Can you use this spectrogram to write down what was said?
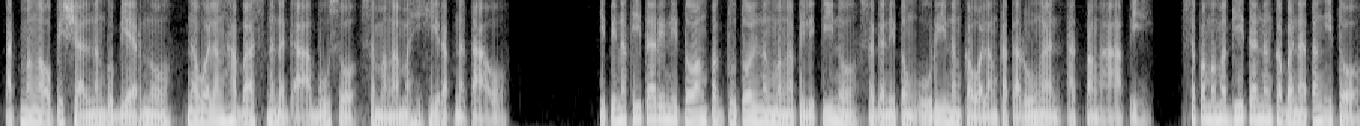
at mga opisyal ng gobyerno na walang habas na nag-aabuso sa mga mahihirap na tao. Ipinakita rin nito ang pagtutol ng mga Pilipino sa ganitong uri ng kawalang katarungan at pang-aapi. Sa pamamagitan ng kabanatang ito,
